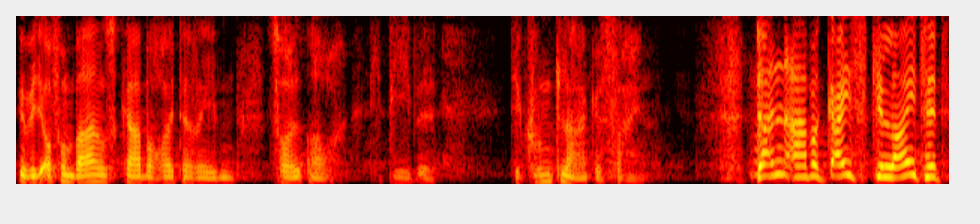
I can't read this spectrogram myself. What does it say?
über die Offenbarungsgabe heute reden, soll auch die Bibel die Grundlage sein. Dann aber geistgeleitet,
